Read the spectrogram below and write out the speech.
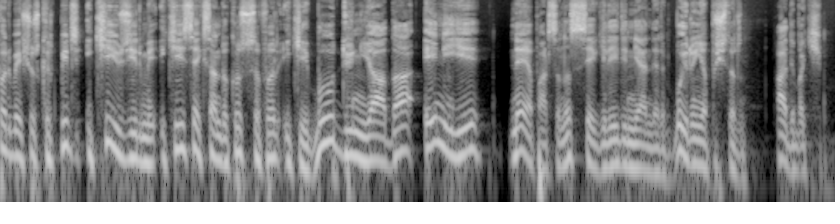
0541 222 8902 Bu dünyada en iyi ne yaparsınız sevgili dinleyenlerim? Buyurun yapıştırın. Hadi bakayım.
